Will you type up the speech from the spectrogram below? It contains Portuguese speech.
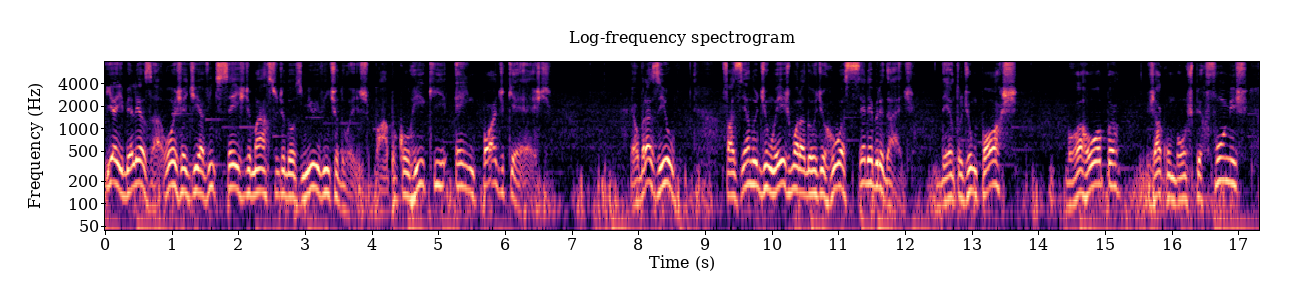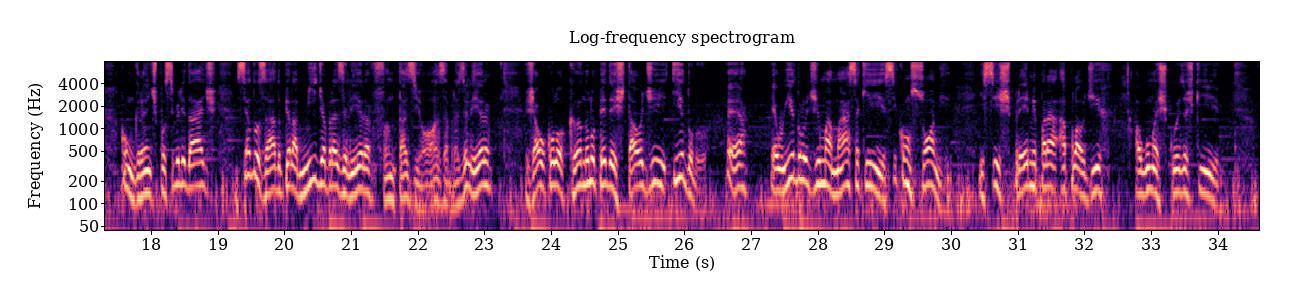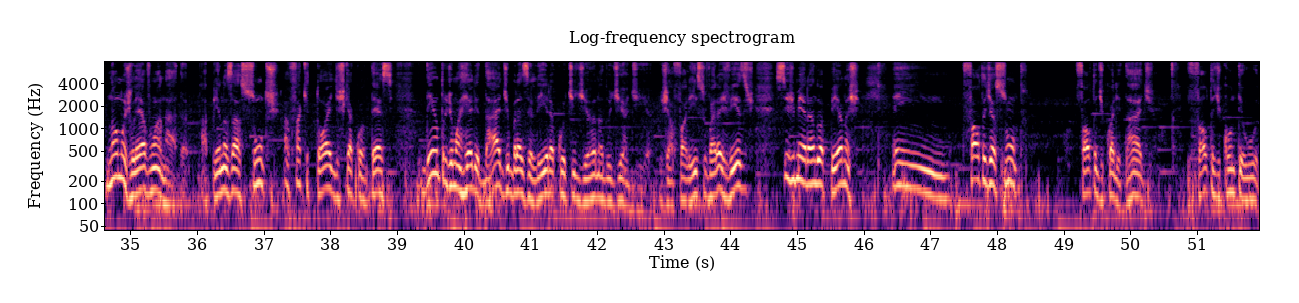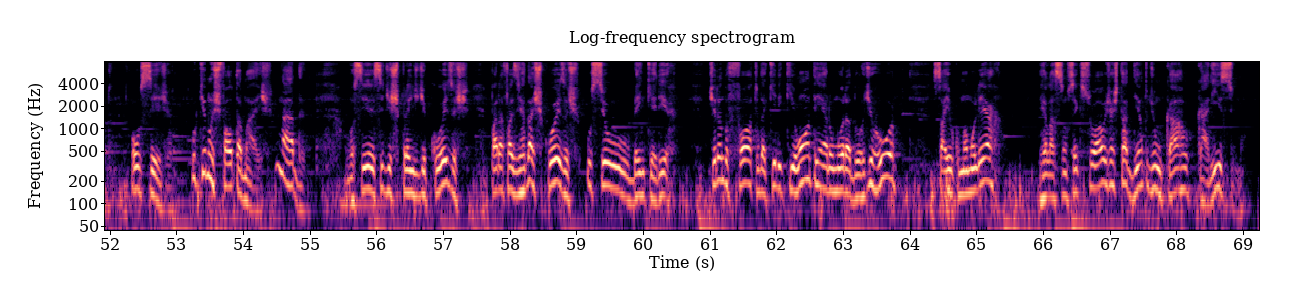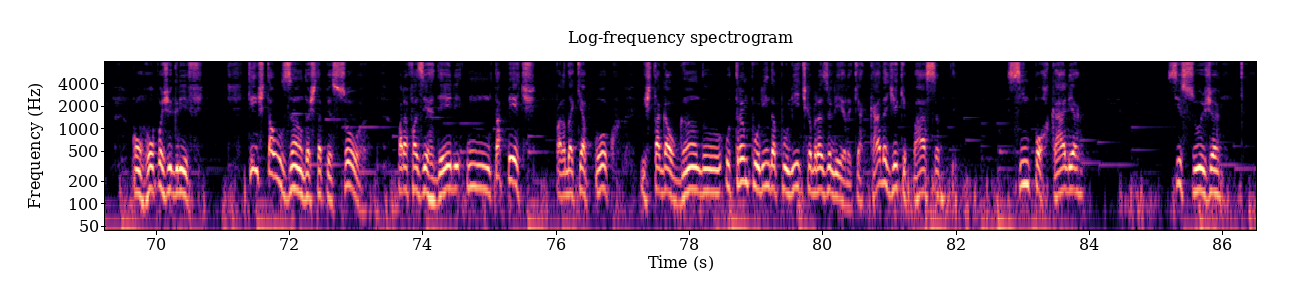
E aí, beleza? Hoje é dia 26 de março de 2022. Papo com Rick em podcast. É o Brasil fazendo de um ex-morador de rua celebridade. Dentro de um Porsche, boa roupa, já com bons perfumes, com grandes possibilidades, sendo usado pela mídia brasileira, fantasiosa brasileira, já o colocando no pedestal de ídolo. É, é o ídolo de uma massa que se consome e se espreme para aplaudir algumas coisas que não nos levam a nada, apenas a assuntos, a factoides que acontecem dentro de uma realidade brasileira cotidiana do dia a dia. Já falei isso várias vezes, se esmerando apenas em falta de assunto, falta de qualidade, falta de conteúdo. Ou seja, o que nos falta mais? Nada. Você se desprende de coisas para fazer das coisas o seu bem-querer. Tirando foto daquele que ontem era um morador de rua, saiu com uma mulher, relação sexual já está dentro de um carro caríssimo, com roupas de grife. Quem está usando esta pessoa para fazer dele um tapete para daqui a pouco estar galgando o trampolim da política brasileira, que a cada dia que passa se emporcalha se suja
